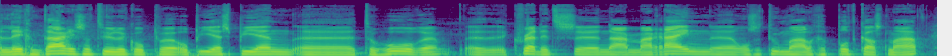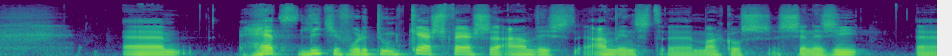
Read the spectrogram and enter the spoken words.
legendarisch natuurlijk op, eh, op ESPN eh, te horen. Eh, credits eh, naar Marijn, eh, onze toenmalige podcastmaat. Ehm, het liedje voor de toen kerstverse aanwinst, aanwinst eh, Marcos Senesi. Eh,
